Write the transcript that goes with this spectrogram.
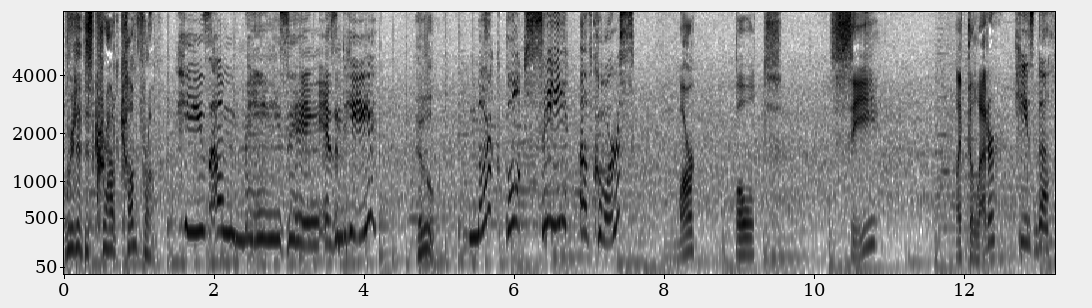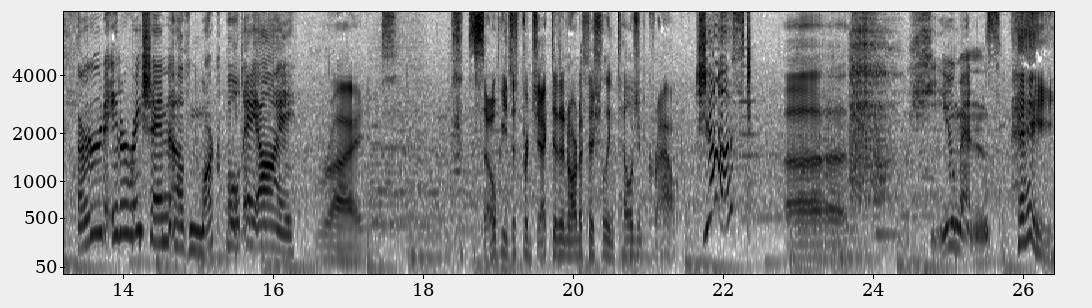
Where did this crowd come from? He's amazing, isn't he? Who? Mark Bolt C, of course. Mark Bolt C? Like the letter? He's the third iteration of Mark Bolt AI. Right. so he just projected an artificially intelligent crowd. Just Uh. humans. Hey!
